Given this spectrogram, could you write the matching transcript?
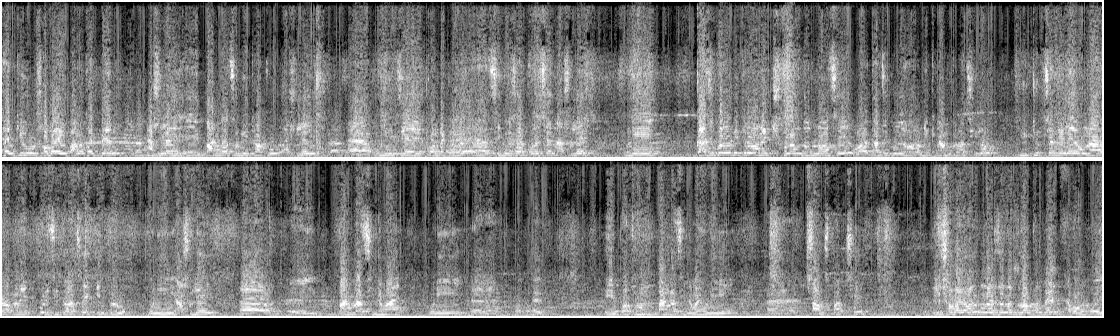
থ্যাংক ইউ সবাই ভালো থাকবেন। আসলে এই বাংলা ছবি ঠাকুর আসলে উনি যে কন্ট্যাক্ট নাম্বার সিগনেচার করেছেন আসলে উনি গাজীপুরের ভিতরে অনেক সুনাম ধন্য আছে গাজীপুরে অনেক নাম করা ছিল। ইউটিউব চ্যানেলে ওনার অনেক পরিচিত আছে কিন্তু উনি আসলে এই বাংলা সিনেমায় উনি এই প্রথম বাংলা সিনেমায় উনি চান্স পাচ্ছে। সবাই ওনার জন্য দোয়া করবেন এবং ওই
